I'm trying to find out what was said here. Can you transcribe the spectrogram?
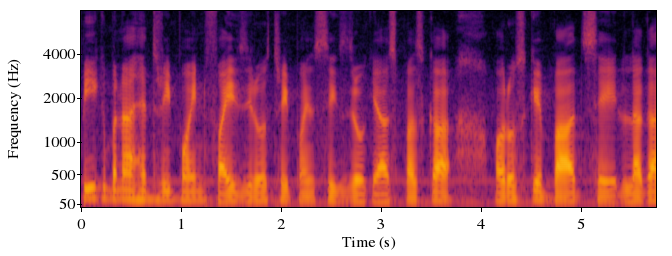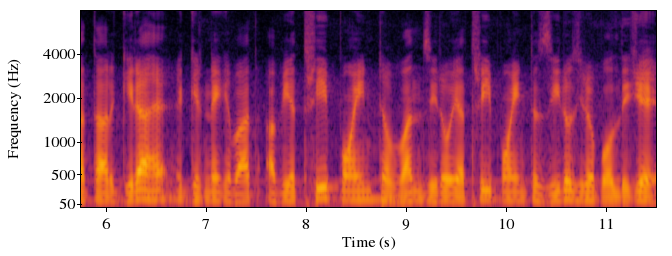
पीक बना है 3.50 3.60 के आसपास का, और उसके बाद से लगातार गिरा है। गिरने के बाद अब ये 3.10 या 3.00 बोल दीजिए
